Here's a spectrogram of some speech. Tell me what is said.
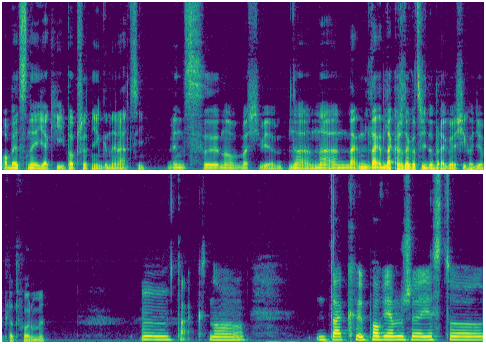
obecnej, jak i poprzedniej generacji. Więc no właściwie na, na, na, dla, dla każdego coś dobrego, jeśli chodzi o platformy. Mm, tak, no. Tak powiem, że jest to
